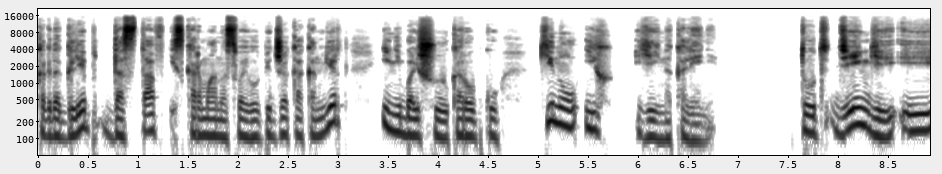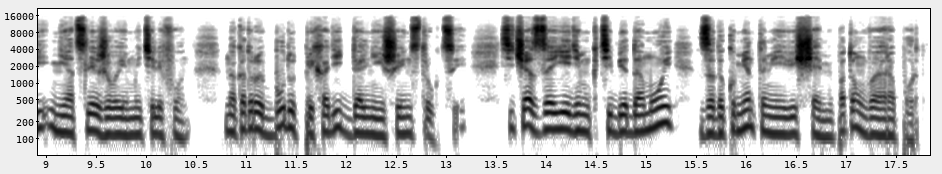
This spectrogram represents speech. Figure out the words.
когда Глеб, достав из кармана своего пиджака конверт и небольшую коробку, кинул их ей на колени. Тут деньги и неотслеживаемый телефон, на который будут приходить дальнейшие инструкции. Сейчас заедем к тебе домой за документами и вещами, потом в аэропорт.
